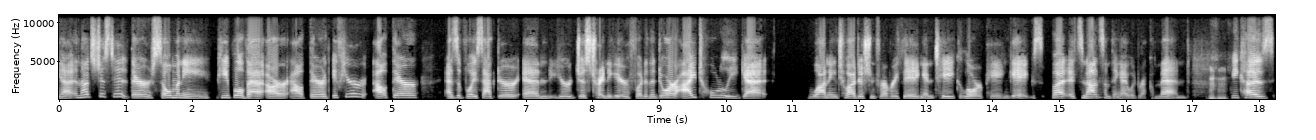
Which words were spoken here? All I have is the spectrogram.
yeah, and that's just it. There are so many people that are out there. If you're out there as a voice actor and you're just trying to get your foot in the door, I totally get wanting to audition for everything and take lower paying gigs, but it's not something I would recommend mm-hmm. because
